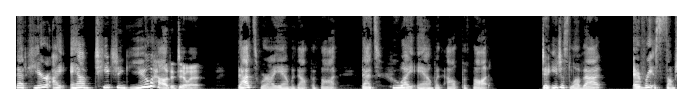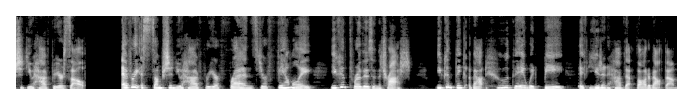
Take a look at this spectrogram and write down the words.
that here I am teaching you how to do it. That's where I am without the thought. That's who I am without the thought. Don't you just love that? Every assumption you have for yourself, every assumption you have for your friends, your family, you can throw those in the trash. You can think about who they would be if you didn't have that thought about them.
